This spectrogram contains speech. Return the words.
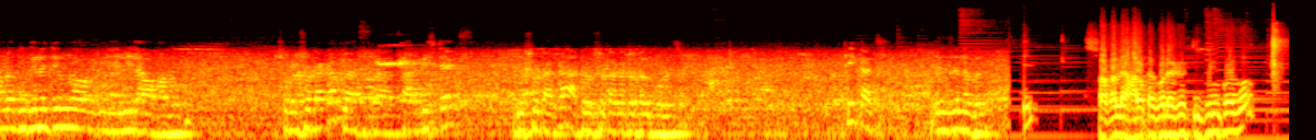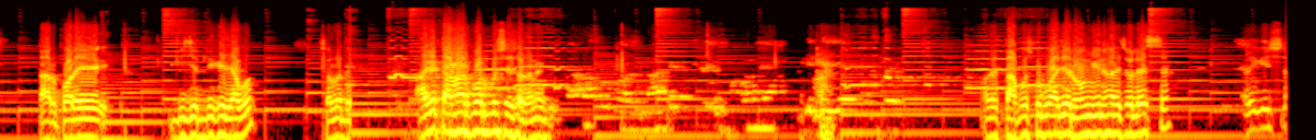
আমরা দুদিনের জন্য নিলাম আপাতত ষোলোশো টাকা প্লাস সার্ভিস ট্যাক্স দুশো টাকা আঠেরোশো টাকা টোটাল পড়েছে। ঠিক আছে রিজনেবল সকালে হালকা করে একটু টিফিন করব তারপরে বীজের দিকে যাব। চলো দেখ- আগে টানার পর্ব শেষ হবে নাকি? আমাদের তাপস বাবু আজ রঙিন হয়ে চলে এসছে। হরে কৃষ্ণ।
